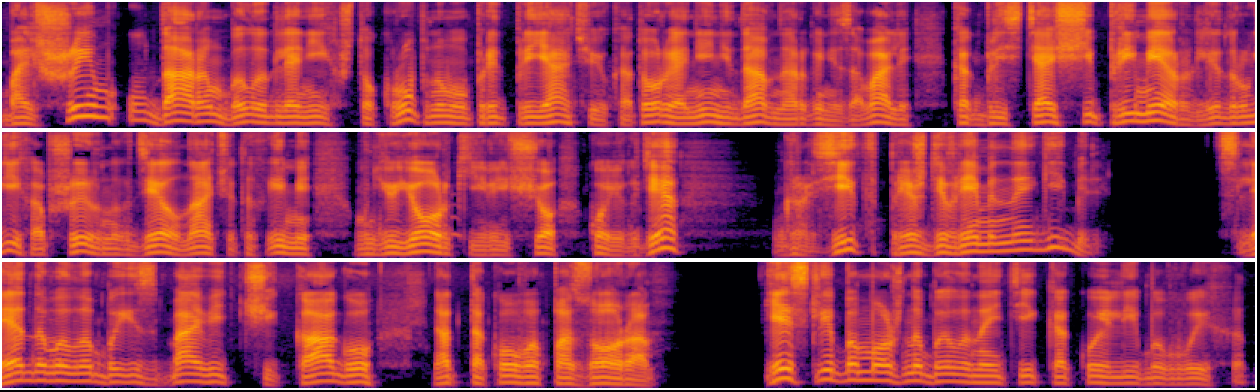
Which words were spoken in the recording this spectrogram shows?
Большим ударом было для них, что крупному предприятию, которое они недавно организовали как блестящий пример для других обширных дел, начатых ими в Нью-Йорке или еще кое-где, грозит преждевременная гибель. Следовало бы избавить Чикаго от такого позора, если бы можно было найти какой-либо выход.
